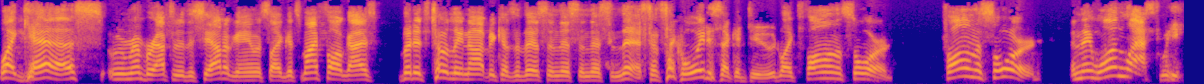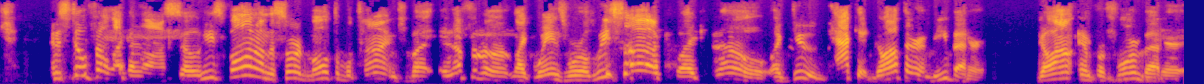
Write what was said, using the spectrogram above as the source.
Well, I guess. Remember after the Seattle game, it's like, it's my fault, guys, but it's totally not because of this and this and this and this. It's like, well, wait a second, dude. Like, fall on the sword. Fall on the sword. And they won last week and it still felt like a loss. So he's fallen on the sword multiple times, but enough of a like Wayne's World, we suck. Like, no, like, dude, Hackett, go out there and be better. Go out and perform better,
